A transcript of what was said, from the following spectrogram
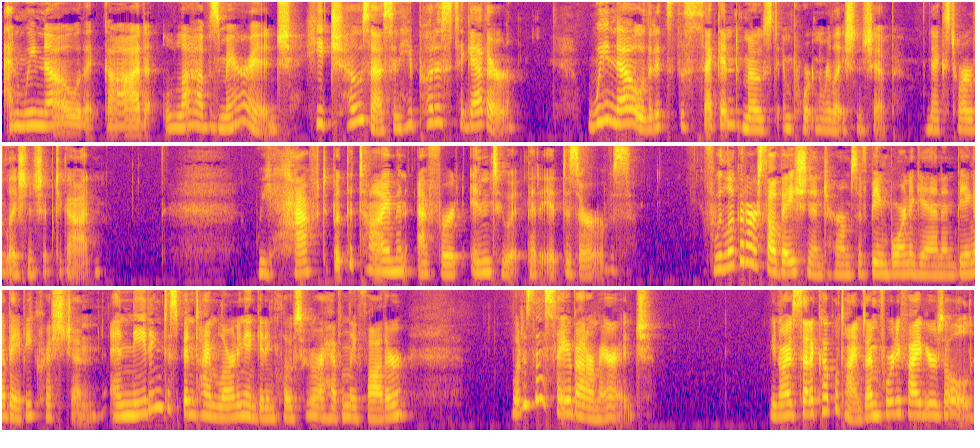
And we know that God loves marriage. He chose us and He put us together. We know that it's the second most important relationship next to our relationship to God. We have to put the time and effort into it that it deserves. If we look at our salvation in terms of being born again and being a baby Christian and needing to spend time learning and getting closer to our Heavenly Father, what does that say about our marriage? You know, I've said a couple times, I'm 45 years old.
